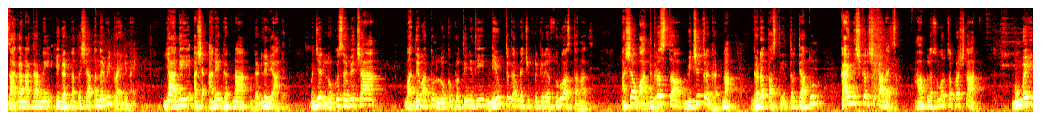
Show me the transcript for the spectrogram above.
जागा नाकारणे ही घटना तशी आता नवीन राहिली नाही. याआधीही अशा अनेक घटना घडलेल्या आहेत. म्हणजे लोकसभेच्या माध्यमातून लोकप्रतिनिधी नियुक्त करण्याची प्रक्रिया सुरू असतानाच अशा वादग्रस्त विचित्र घटना घडत असतील तर त्यातून काय निष्कर्ष काढायचा? हा आपल्यासमोरचा प्रश्न आहे. मुंबईत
